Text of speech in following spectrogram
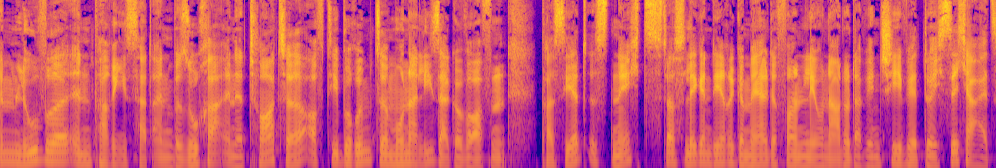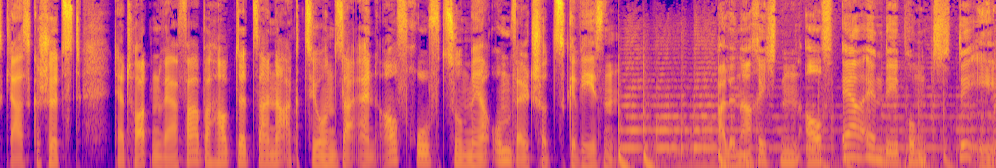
Im Louvre in Paris hat ein Besucher eine Torte auf die berühmte Mona Lisa geworfen. Passiert ist nichts. Das legendäre Gemälde von Leonardo da Vinci wird durch Sicherheitsglas geschützt. Der Tortenwerfer behauptet, seine Aktion sei ein Aufruf zu mehr Umweltschutz gewesen. Alle Nachrichten auf rnd.de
